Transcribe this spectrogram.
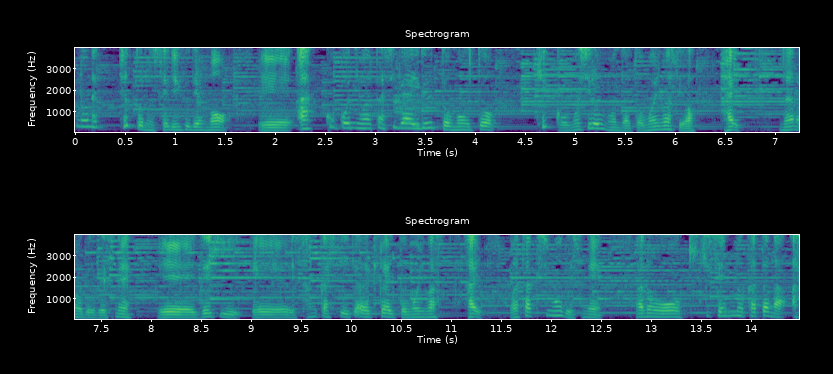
当のね、ちょっとのセリフでも、えー、あ、ここに私がいると思うと、結構面白いもんだと思いますよ。はい。なのでですね、えー、ぜひ、えー、参加していただきたいと思います。はい。私もですね、あの聞き戦の方が、あ、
